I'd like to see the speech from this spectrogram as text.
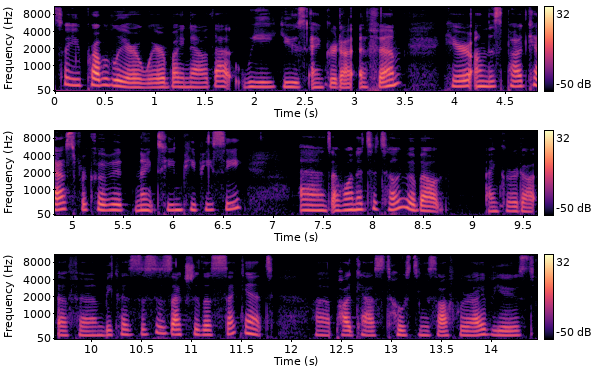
So, you probably are aware by now that we use Anchor.fm here on this podcast for COVID 19 PPC. And I wanted to tell you about Anchor.fm because this is actually the second uh, podcast hosting software I've used.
